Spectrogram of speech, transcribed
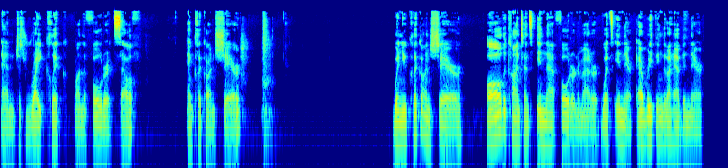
and just right click on the folder itself and click on share. When you click on share, all the contents in that folder, no matter what's in there, everything that I have in there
